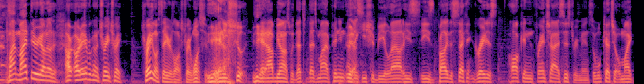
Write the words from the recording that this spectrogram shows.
my, my theory on it. Are, are they ever going to trade Trey? Trey going to stay here as long as Trey wants to, Yeah. and he should. Yeah. And I'll be honest with you, that's that's my opinion. I think he should be allowed. He's he's probably the second greatest Hawk in franchise history, man. So we'll catch up with Mike,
